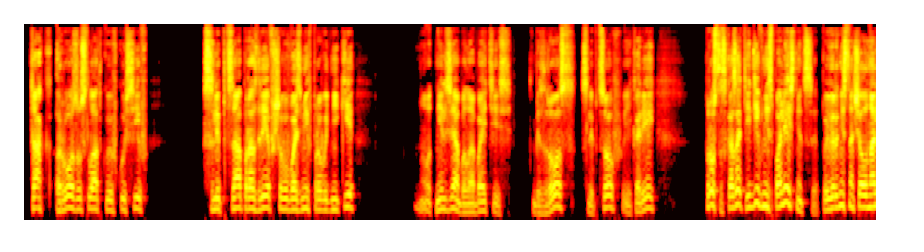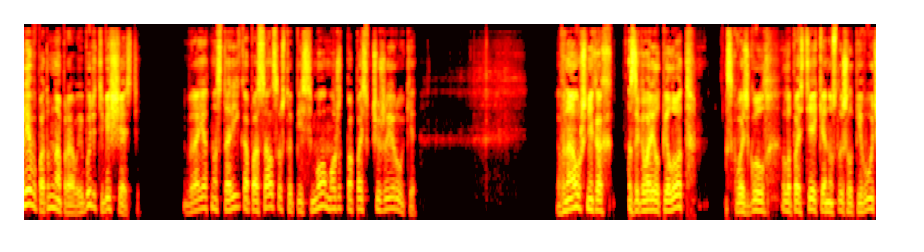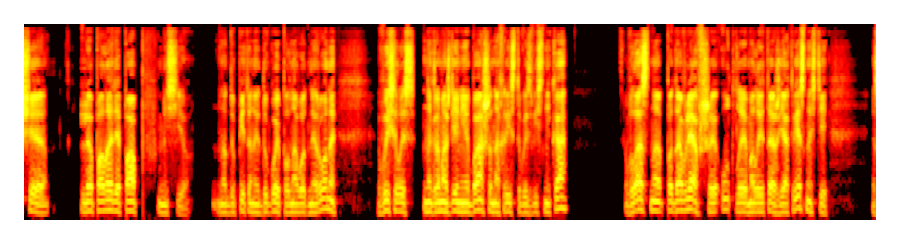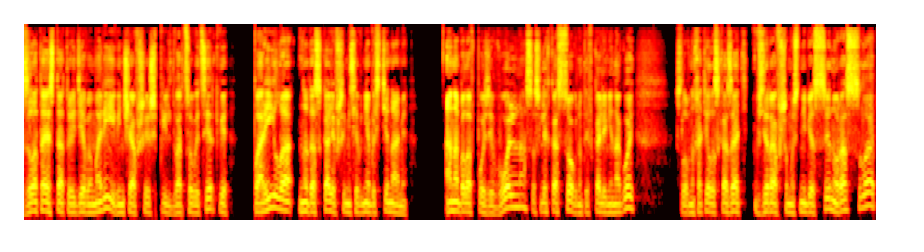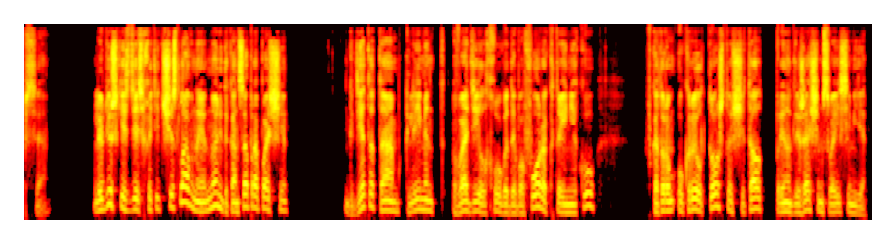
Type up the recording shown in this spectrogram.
Так, розу сладкую вкусив, слепца прозревшего возьми в проводники. Ну вот нельзя было обойтись. Без роз, слепцов, якорей. Просто сказать, иди вниз по лестнице, поверни сначала налево, потом направо, и будет тебе счастье. Вероятно, старик опасался, что письмо может попасть в чужие руки. В наушниках заговорил пилот. Сквозь гул лопастейки он услышал певучее «Le palais de pape, месье». Над упитанной дугой полноводной роны высилось нагромождение башен охристого известняка, властно подавлявшее утлое малоэтажье окрестностей, золотая статуя Девы Марии, венчавшая шпиль дворцовой церкви, парила над оскалившимися в небо стенами, она была в позе вольно, со слегка согнутой в колени ногой, словно хотела сказать взиравшему с небес сыну «Расслабься». Людишки здесь хоть и тщеславные, но не до конца пропащие. Где-то там Климент водил Хуга де Бофора к тайнику, в котором укрыл то, что считал принадлежащим своей семье.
